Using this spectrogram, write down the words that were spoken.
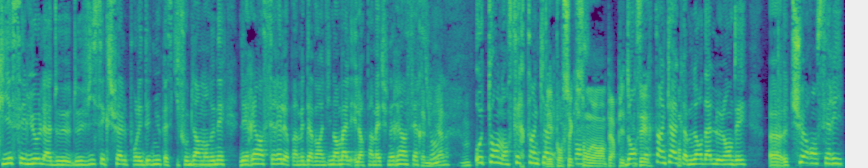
qu'il y ait ces lieux-là de, de, vie sexuelle pour les détenus, parce qu'il faut bien à un moment donné les réinsérer, leur permettre d'avoir une vie normale et leur permettre une réinsertion. Mmh. Autant dans certains cas. Et pour ceux qui sont en perpétuité. Dans certains cas, comme Nordal Lelandais, euh, tueur en série,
